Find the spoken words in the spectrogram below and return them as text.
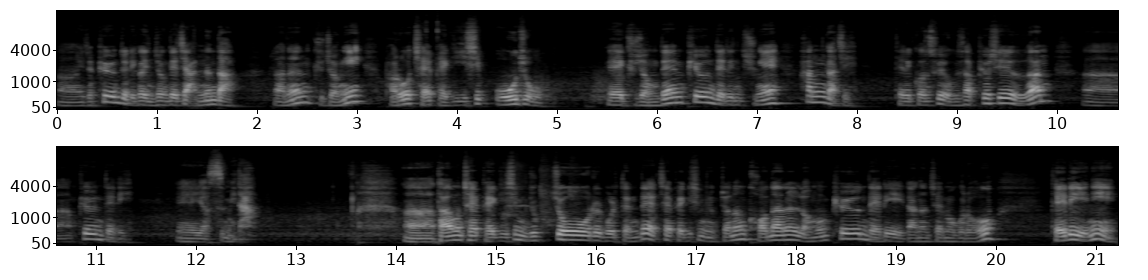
어 이제 표현 대리가 인정되지 않는다라는 규정이 바로 제 125조에 규정된 표현 대리 중에 한 가지 대리권 수요 의사 표시에 의한 어 표현 대리였습니다. 아, 다음은 제 126조를 볼 텐데 제 126조는 권한을 넘은 표현 대리라는 제목으로 대리인이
